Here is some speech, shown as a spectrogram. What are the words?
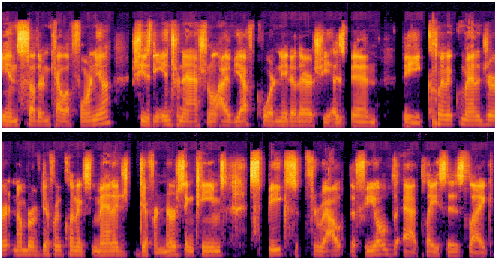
in Southern California. She's the international IVF coordinator there. She has been the clinic manager, number of different clinics, managed different nursing teams, speaks throughout the field at places like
